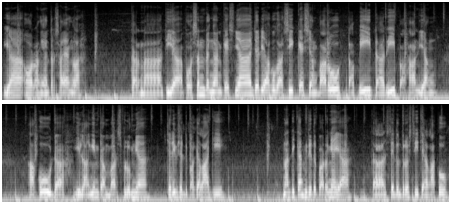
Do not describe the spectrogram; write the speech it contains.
ya orang yang tersayang lah. Karena dia bosen dengan case nya jadi aku kasih case yang baru tapi dari bahan yang aku udah hilangin gambar sebelumnya. Jadi bisa dipakai lagi. Nantikan video terbarunya ya. Kalian stay tune terus di channel aku.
